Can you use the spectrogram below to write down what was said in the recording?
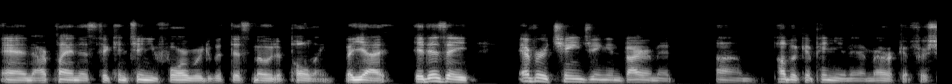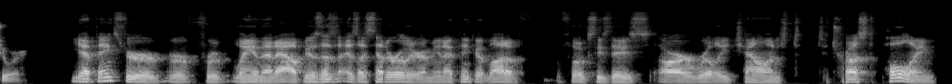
And our plan is to continue forward with this mode of polling. But yeah, it is a ever changing environment, um, public opinion in America for sure. Yeah, thanks for for laying that out because as as I said earlier, I mean, I think a lot of folks these days are really challenged to trust polling,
